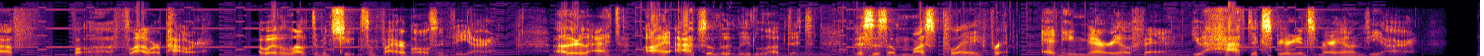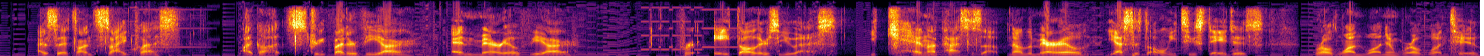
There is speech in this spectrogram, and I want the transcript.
uh, flower power. I would have loved to have been shooting some fireballs in VR. Other than that, I absolutely loved it. This is a must play for any Mario fan. You have to experience Mario in VR. As it's on SideQuests, I got Street Fighter VR and Mario VR for $8 US. You cannot pass this up. Now, the Mario, yes, it's only two stages World 1 1 and World 1 2.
